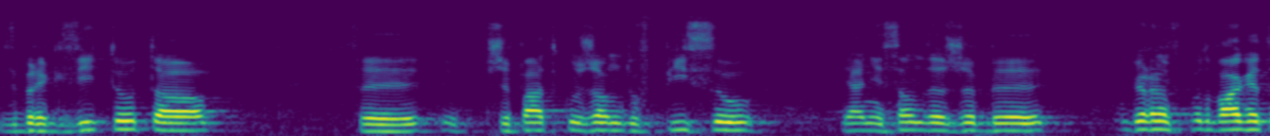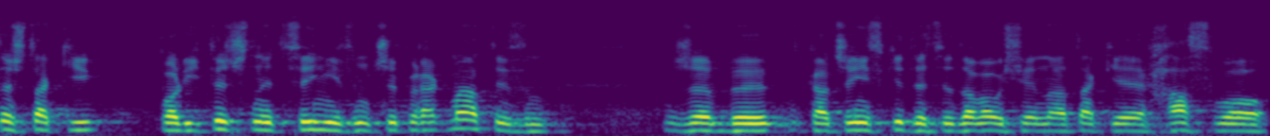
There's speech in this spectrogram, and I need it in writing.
z Brexitu, to w, w przypadku rządów PiSu ja nie sądzę, żeby, biorąc pod uwagę też taki polityczny cynizm czy pragmatyzm, żeby Kaczyński decydował się na takie hasło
